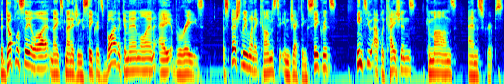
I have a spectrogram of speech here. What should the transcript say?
The Doppler CLI makes managing secrets via the command line a breeze especially when it comes to injecting secrets into applications, commands, and scripts.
